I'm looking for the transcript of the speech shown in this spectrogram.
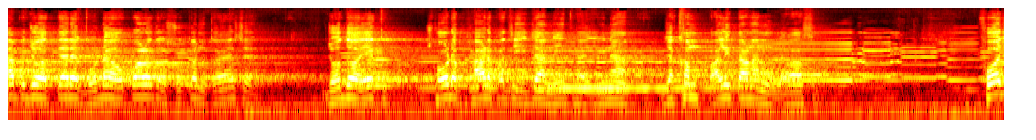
આપ જો અત્યારે ઘોડા ઉપાડો તો સુકન કહે છે, જોદો એક છોડ ફાડ પછી ઈજા નહીં થાય વિના જખમ પાલિતાણાનું લેવાશે. ફોજ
